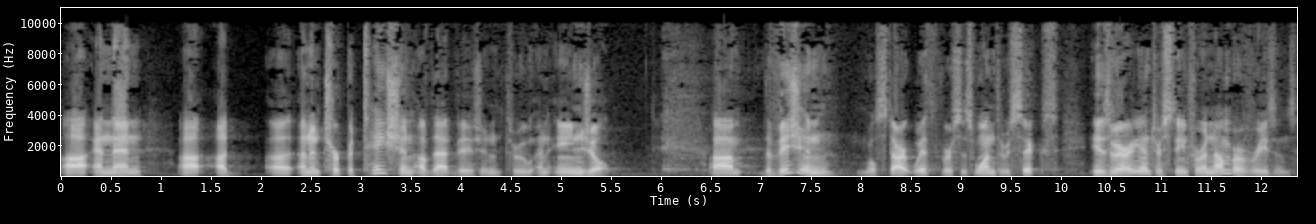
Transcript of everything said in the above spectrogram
uh, and then uh, an interpretation of that vision through an angel. Um, the vision, we'll start with verses 1 through 6, is very interesting for a number of reasons.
